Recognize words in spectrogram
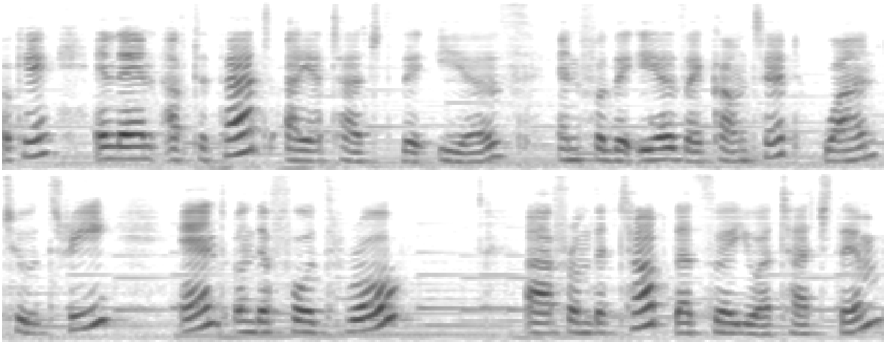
okay? And then after that I attached the ears. And for the ears I counted one two three. And on the fourth row uh, from the top that's where you attach them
